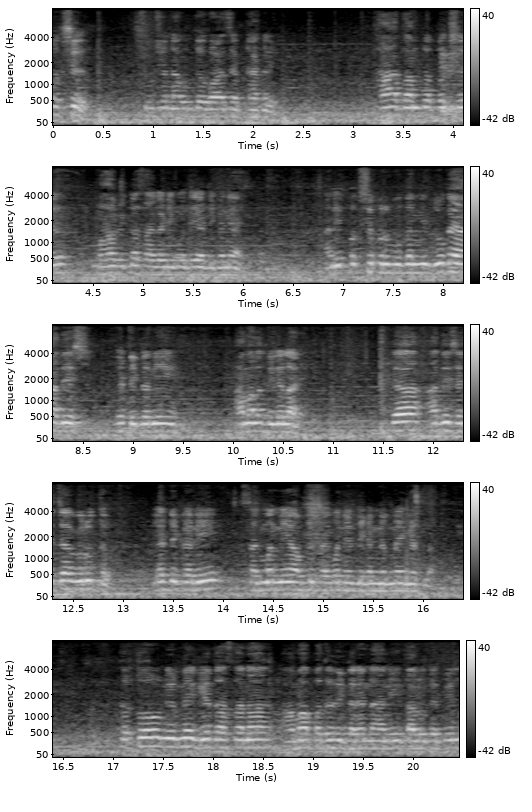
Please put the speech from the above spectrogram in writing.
पक्ष शिवसेना उद्धव बाळासाहेब ठाकरे हाच आमचा पक्ष महाविकास आघाडीमध्ये या ठिकाणी आहे. आणि पक्षप्रमुखांनी जो काही आदेश या ठिकाणी आम्हाला दिलेला आहे त्या आदेशाच्या विरुद्ध या ठिकाणी सन्माननीय अब्दुल साहेबांनी या ठिकाणी निर्णय घेतला. तर तो निर्णय घेत असताना आम्हा पदाधिकाऱ्यांना आणि तालुक्यातील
